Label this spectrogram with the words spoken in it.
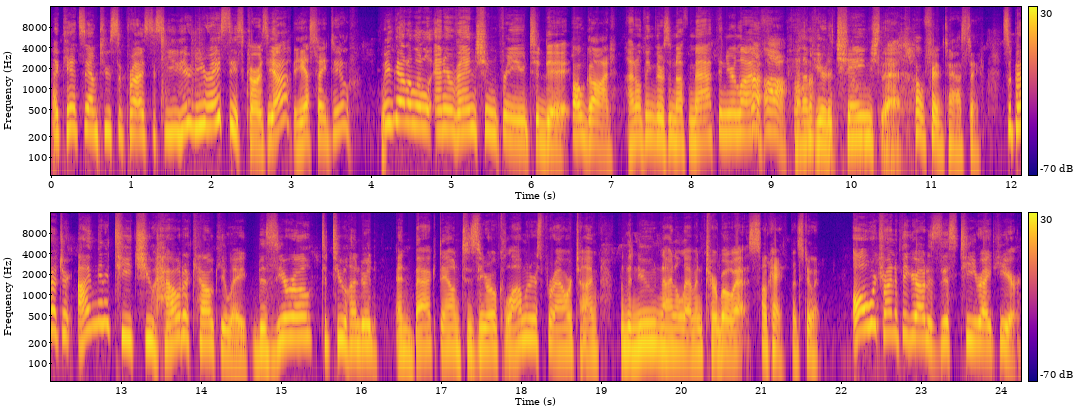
I can't say I'm too surprised to see you here. You race these cars, yeah? Yes, I do. We've got a little intervention for you today. Oh God. I don't think there's enough math in your life, uh-uh. and I'm here to change that. Oh, fantastic. So, Patrick, I'm going to teach you how to calculate the zero to 200 and back down to zero kilometers per hour time for the new 911 Turbo S. Okay, let's do it. All we're trying to figure out is this T right here.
